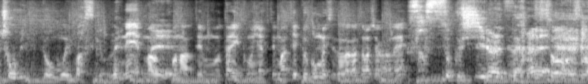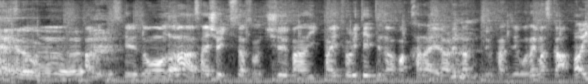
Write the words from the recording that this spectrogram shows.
ちょびっと思いますけどね。ねまあ、ええ。こうなっても大工もいなくてマティプ・ゴメスで戦ってましたからね。早速強いられてたからね。そうそうそううんあるんですけれども、はいまあ最初言ってたその中盤いっぱい取り手っていうのはまあ叶えられたっていう感じでございますか、はい。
